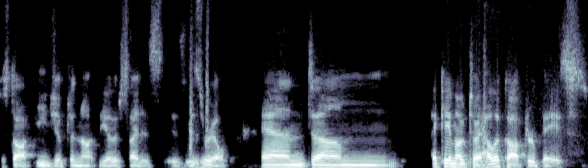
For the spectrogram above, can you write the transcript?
just off Egypt, and not the other side is, is Israel. And um, I came up to a helicopter base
